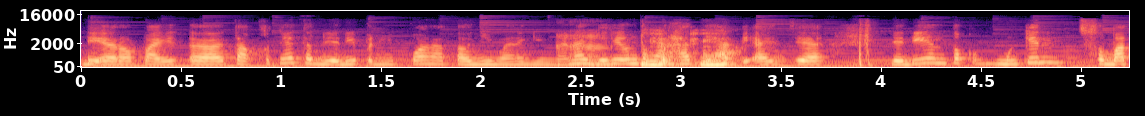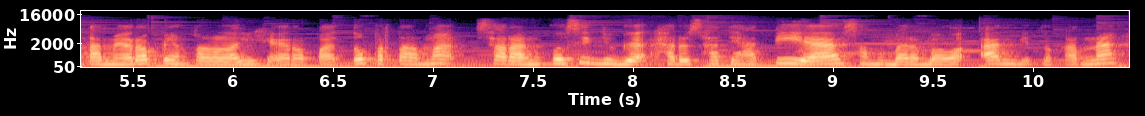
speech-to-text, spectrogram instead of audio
di Eropa eh, takutnya terjadi penipuan atau gimana gimana jadi untuk Iya, berhati-hati aja. Jadi untuk mungkin sobat Amerop yang kalau lagi ke Eropa tuh pertama saranku sih juga harus hati-hati ya sama barang bawaan gitu. Karena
